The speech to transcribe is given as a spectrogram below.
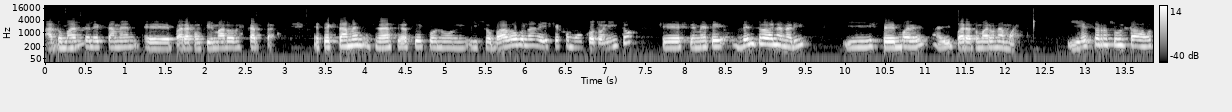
a tomarse el examen eh, para confirmar o descartar. Este examen se hace, hace con un hisopado por la nariz, que es como un cotonito, que se mete dentro de la nariz y se mueve ahí para tomar una muestra. Y estos resultados,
